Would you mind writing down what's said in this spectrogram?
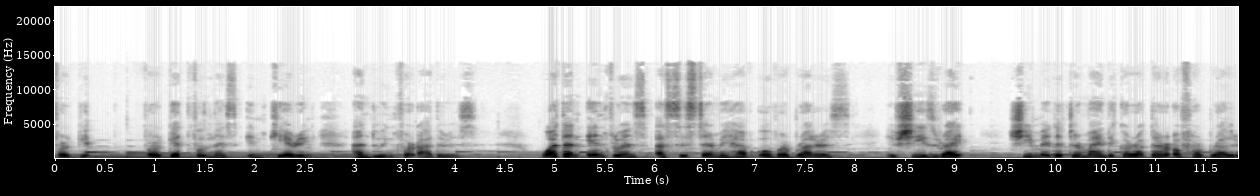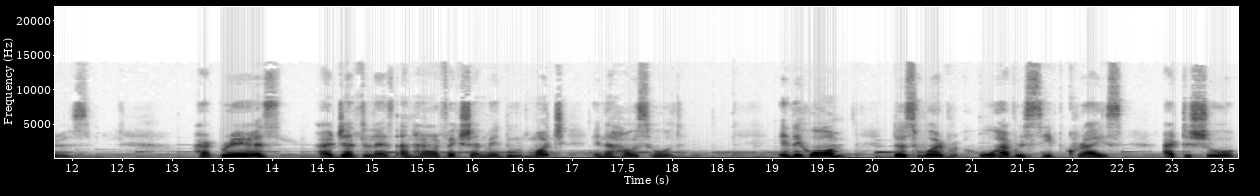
forgetfulness in caring and doing for others. What an influence a sister may have over brothers. If she is right, she may determine the character of her brothers. Her prayers her gentleness and her affection may do much in a household. In the home, those who, are, who have received Christ are to show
